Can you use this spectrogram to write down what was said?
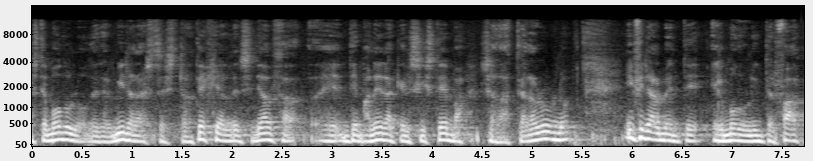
Este módulo determina las estrategias de enseñanza eh, de manera que el sistema se adapte al alumno. Y finalmente el módulo interfaz,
